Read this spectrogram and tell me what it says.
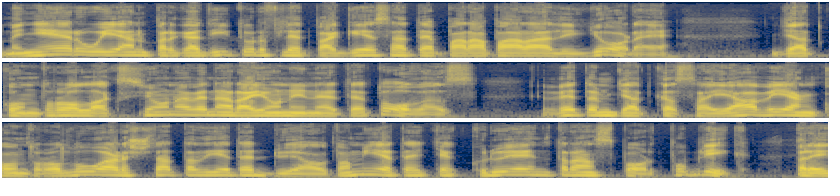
menjëherë u janë përgatitur fletëpagesat e parapara ligjore. Gjatë kontroll aksioneve në rajonin e Tetovës, Vetëm gjatë kësaj jave janë kontrolluar shtatëdhjetë e dy automjete që kryejnë transport publik. Prej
